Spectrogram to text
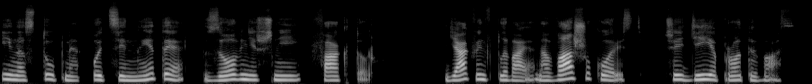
і наступне оцінити зовнішній фактор. Як він впливає на вашу користь чи діє проти вас.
